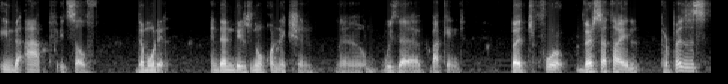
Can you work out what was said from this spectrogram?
in the app itself the model, and then there's no connection with the backend. But for versatile purposes,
